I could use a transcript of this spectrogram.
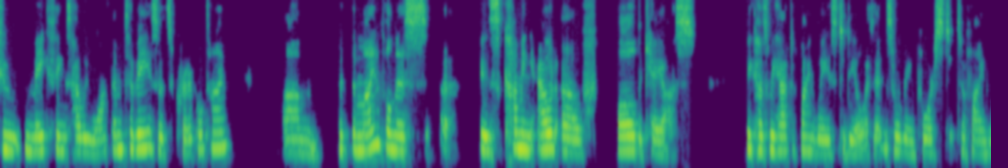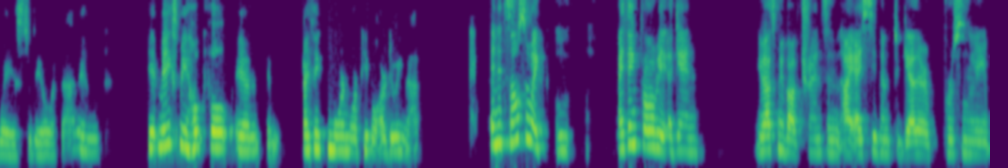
to make things how we want them to be. So it's a critical time. Um, but the mindfulness uh, is coming out of all the chaos because we have to find ways to deal with it. And so we're being forced to find ways to deal with that. And it makes me hopeful. And I think more and more people are doing that. And it's also like, I think probably again, you asked me about trends and I, I see them together personally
